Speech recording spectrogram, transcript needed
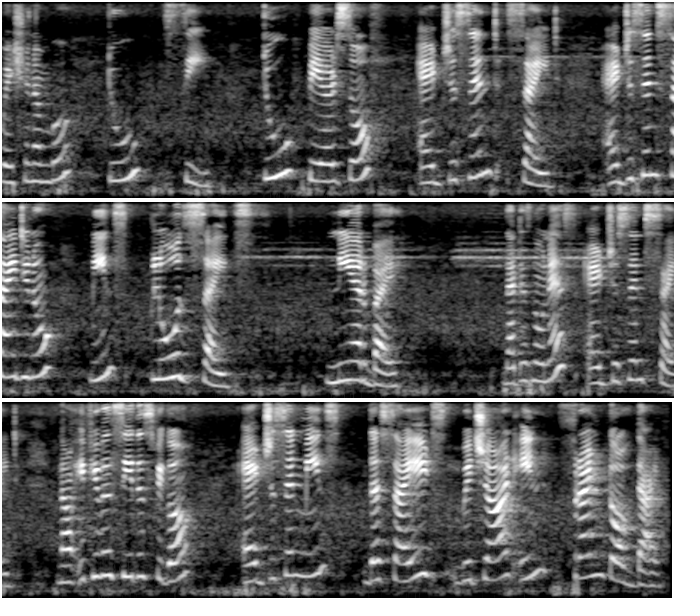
question number 2c two pairs of adjacent side. Adjacent side you know means close sides. Nearby. That is known as adjacent side. Now if you will see this figure adjacent means the sides which are in front of that.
